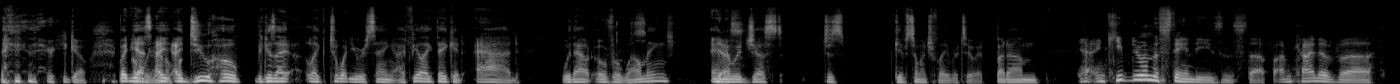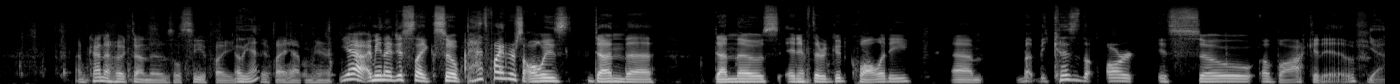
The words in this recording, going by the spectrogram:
there you go. But Oh, yes, I, I do hope because I like to what you were saying. I feel like they could add without overwhelming, and Yes. it would just just give so much flavor to it. But um, Yeah, and keep doing the standees and stuff. I'm kind of uh I'm kind of hooked on those. We'll see if I Oh, yeah? if I have them here. Yeah, I mean I just like so Pathfinder's always done the done those and if they're good quality um but because the art is so evocative. yeah.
